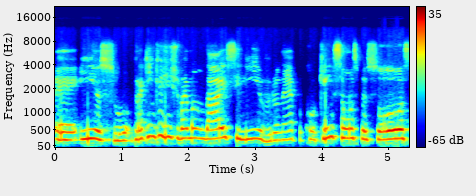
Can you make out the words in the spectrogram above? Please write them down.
é, isso, para quem que a gente vai mandar esse livro, né? Quem são as pessoas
